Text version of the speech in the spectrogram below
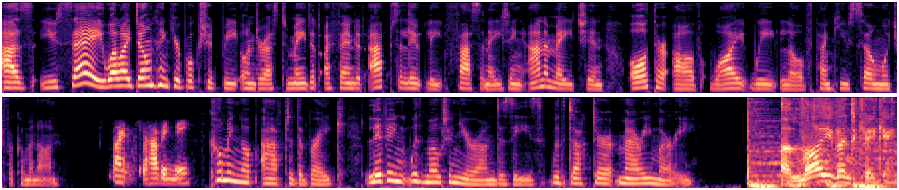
As you say, well, I don't think your book should be underestimated. I found it absolutely fascinating. Anna Machin, author of Why We Love. Thank you so much for coming on. Thanks for having me. Coming up after the break, living with motor neuron disease with Dr. Mary Murray. Alive and kicking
